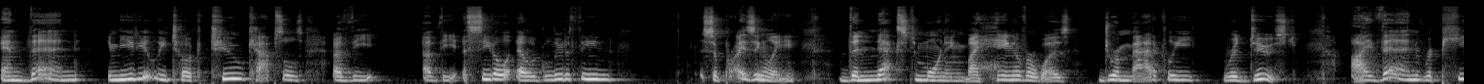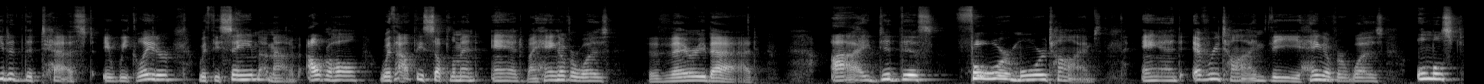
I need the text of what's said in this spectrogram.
And then immediately took two capsules of the of the acetyl L-glutathione. Surprisingly, the next morning my hangover was dramatically reduced. I then repeated the test a week later with the same amount of alcohol without the supplement, and my hangover was very bad. I did this four more times, and every time the hangover was almost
